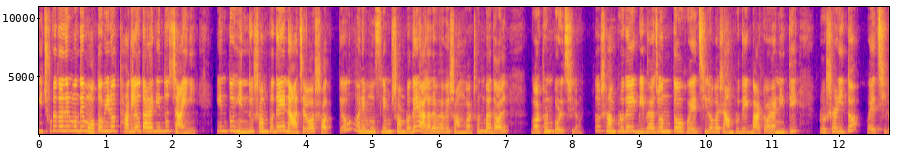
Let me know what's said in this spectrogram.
কিছুটা তাদের মধ্যে মতবিরোধ থাকলেও তারা কিন্তু চায়নি। কিন্তু হিন্দু সম্প্রদায়ে না চাওয়া সত্ত্বেও মানে মুসলিম সম্প্রদায় আলাদাভাবে সংগঠন বা দল গঠন করেছিল। তো সাম্প্রদায়িক বিভাজন তো হয়েছিল বা সাম্প্রদায়িক বাটোয়ারা নীতি প্রসারিত হয়েছিল।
